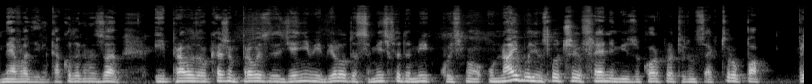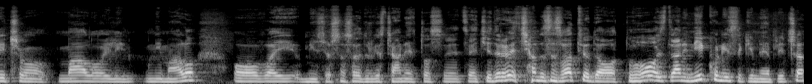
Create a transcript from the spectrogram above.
nevladin, kako da ga nazovem. I pravo da vam kažem, prvo izveđenje mi je bilo da sam mislio da mi koji smo u najboljem slučaju frenemi u korporativnom sektoru, pa pričamo malo ili ni malo, ovaj, mislio sam sa ove druge strane to sve cveće drveće, onda sam shvatio da o, ovoj strani niko ni sa kim ne priča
